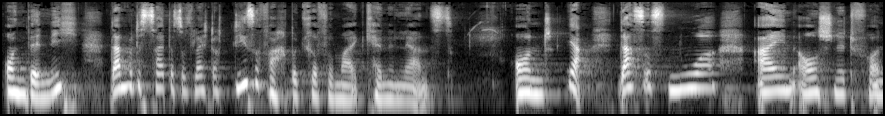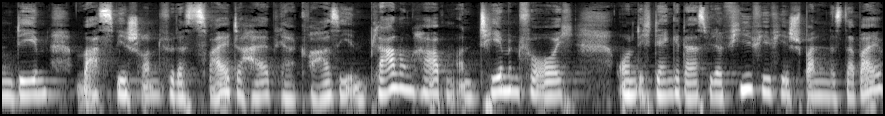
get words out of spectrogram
Und wenn nicht, dann wird es Zeit, dass du vielleicht auch diese Fachbegriffe mal kennenlernst. Und ja, das ist nur ein Ausschnitt von dem, was wir schon für das zweite Halbjahr quasi in Planung haben an Themen für euch. Und ich denke, da ist wieder viel, viel, viel Spannendes dabei.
